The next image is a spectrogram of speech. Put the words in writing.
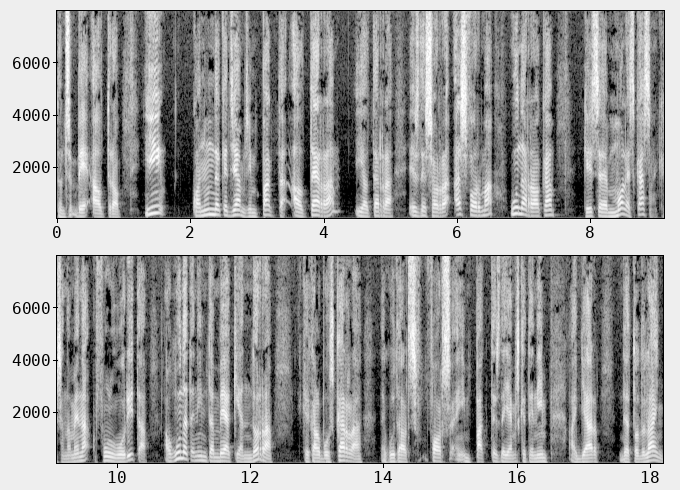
doncs ve el tro. I quan un d'aquests llamps impacta al terra, i el terra és de sorra, es forma una roca que és eh, molt escassa, que s'anomena fulgurita. Alguna tenim també aquí a Andorra, que cal buscar-la degut als forts impactes de llams que tenim al llarg de tot l'any,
